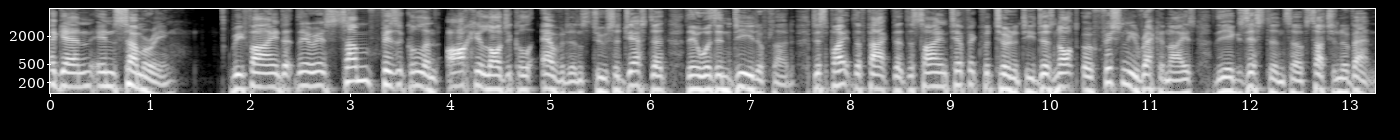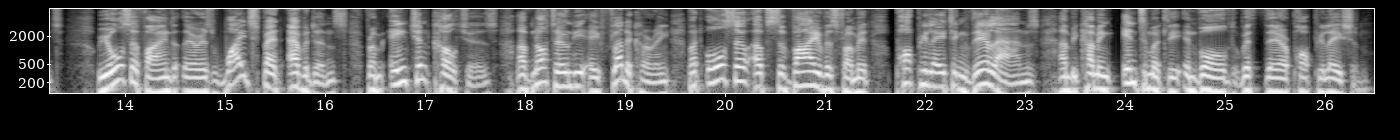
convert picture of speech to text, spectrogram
Again, in summary, we find that there is some physical and archaeological evidence to suggest that there was indeed a flood, despite the fact that the scientific fraternity does not officially recognize the existence of such an event. We also find that there is widespread evidence from ancient cultures of not only a flood occurring, but also of survivors from it populating their lands and becoming intimately involved with their population.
